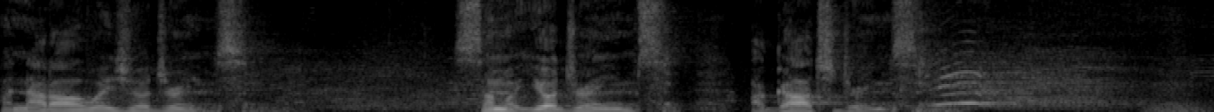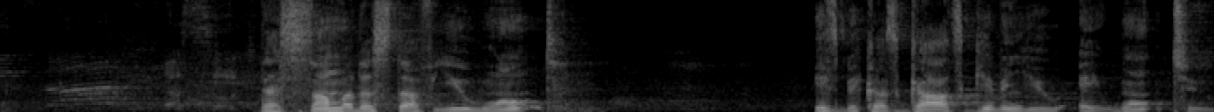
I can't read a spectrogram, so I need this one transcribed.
are not always your dreams. Some of your dreams are God's dreams. That some of the stuff you want is because God's given you a want to.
